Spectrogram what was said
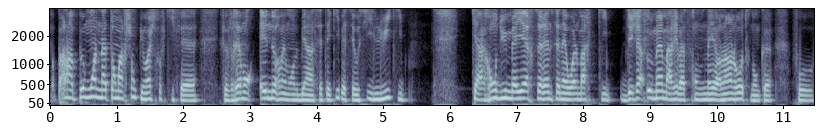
on parle un peu moins de Nathan Marchand, puis moi, je trouve qu'il fait, fait vraiment énormément de bien à cette équipe. Et c'est aussi lui qui, qui a rendu meilleur Sorensen et Walmart, qui déjà eux-mêmes arrivent à se rendre meilleurs l'un l'autre. Donc, euh, faut,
